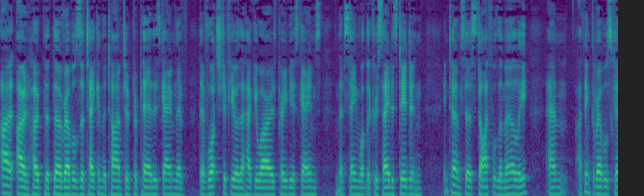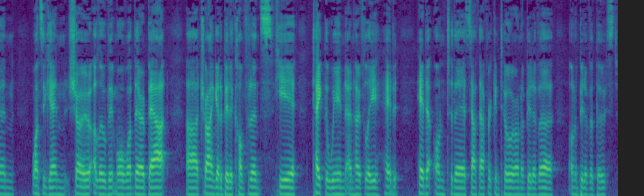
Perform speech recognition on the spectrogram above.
I, I hope that the Rebels have taken the time to prepare this game. They've they've watched a few of the Jaguares' previous games and they've seen what the Crusaders did in, in terms to stifle them early. And I think the Rebels can once again show a little bit more what they're about, uh, try and get a bit of confidence here, take the win, and hopefully head head on to their South African tour on a bit of a on a bit of a boost.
